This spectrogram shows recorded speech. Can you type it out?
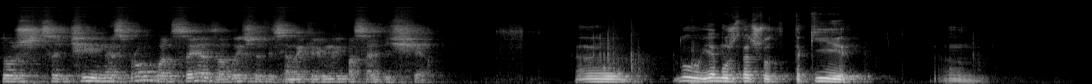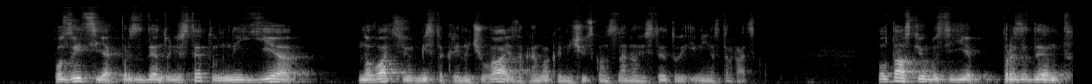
Тож це чи не спроба це залишитися на керівній посаді ще? Е, Ну, я можу сказати, що такі позиції, як президент університету, не є новацією міста Кременчуга і, зокрема, Кременчуцького національного університету імені Строгацького. В Полтавській області є президент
